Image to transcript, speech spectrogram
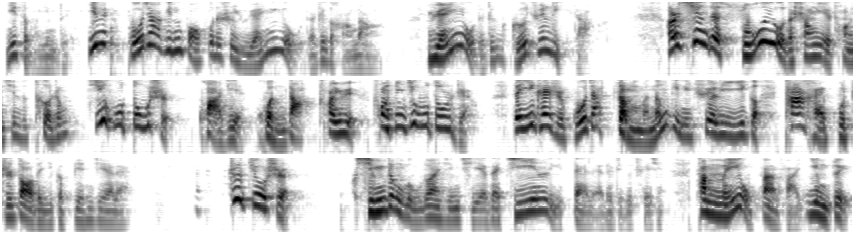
你怎么应对？因为国家给你保护的是原有的这个行当，原有的这个格局里的，而现在所有的商业创新的特征，几乎都是跨界、混搭、穿越、创新，几乎都是这样。在一开始，国家怎么能给你确立一个他还不知道的一个边界嘞？这就是行政垄断型企业在基因里带来的这个缺陷，它没有办法应对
